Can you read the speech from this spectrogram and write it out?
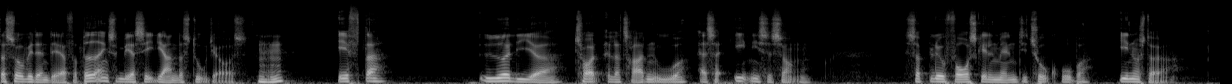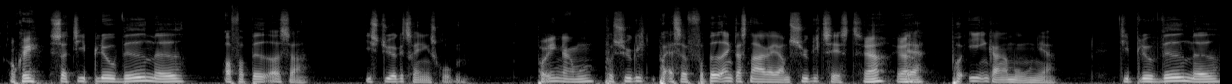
der så vi den der forbedring, som vi har set i andre studier også. Mm-hmm. Efter yderligere 12 eller 13 uger, altså ind i sæsonen, så blev forskellen mellem de to grupper endnu større. Okay. Så de blev ved med at forbedre sig i styrketræningsgruppen. På en gang om ugen? På cykel, på, altså forbedring, der snakker jeg om cykeltest. Ja, ja. ja. På én gang om ugen, ja. De blev ved med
